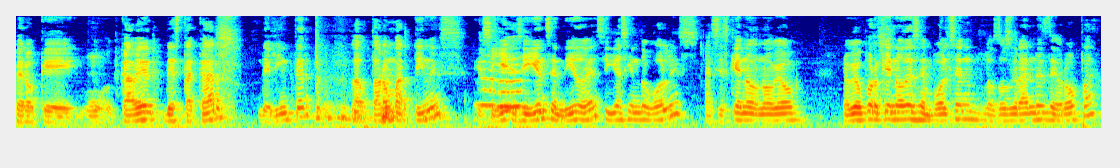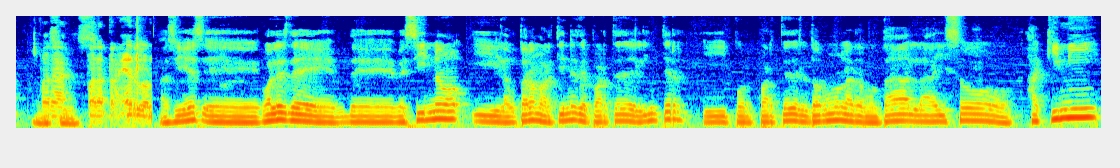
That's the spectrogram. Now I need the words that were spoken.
pero que cabe destacar del Inter, Lautaro Martínez, que sigue, sigue encendido, ¿eh? sigue haciendo goles, así es que no, no veo... No veo por qué no desembolsen los dos grandes de Europa para, para traerlo. Así es, eh, goles de, de Vecino y Lautaro Martínez de parte del Inter y por parte del Dortmund la remontada la hizo Hakimi,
